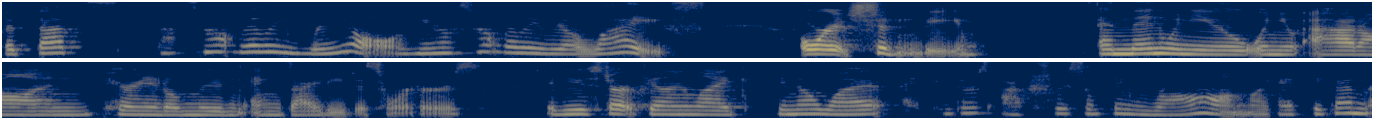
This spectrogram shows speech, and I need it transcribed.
But that's that's not really real. You know, it's not really real life, or it shouldn't be. And then when you when you add on perinatal mood and anxiety disorders, if you start feeling like, you know what, I think there's actually something wrong. Like I think I'm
